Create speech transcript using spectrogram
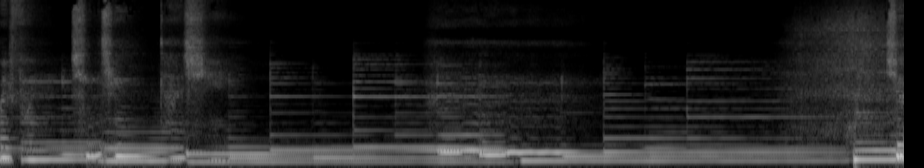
微风轻轻叹息。街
